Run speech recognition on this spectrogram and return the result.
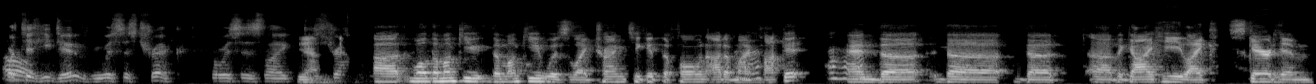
What Oh. did he do? What was his trick? What was his like? Yeah. strat- Uh, well, the monkey the monkey was like trying to get the phone out of my Uh-huh. pocket, Uh-huh. and the the the uh, the guy he like scared him,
